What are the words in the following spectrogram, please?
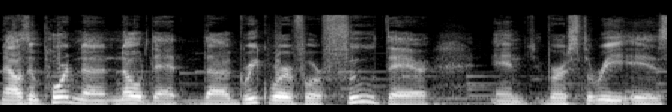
Now, it's important to note that the Greek word for food there in verse 3 is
